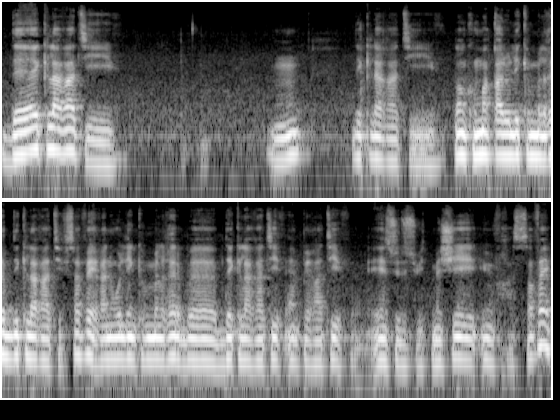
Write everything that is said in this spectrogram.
déclarative. Hmm. ديكلاراتيف دونك هما قالوا لي كمل غير بديكلاراتيف صافي غنولي نكمل غير بديكلاراتيف امبيراتيف انسو دو سويت ماشي اون فراس صافي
